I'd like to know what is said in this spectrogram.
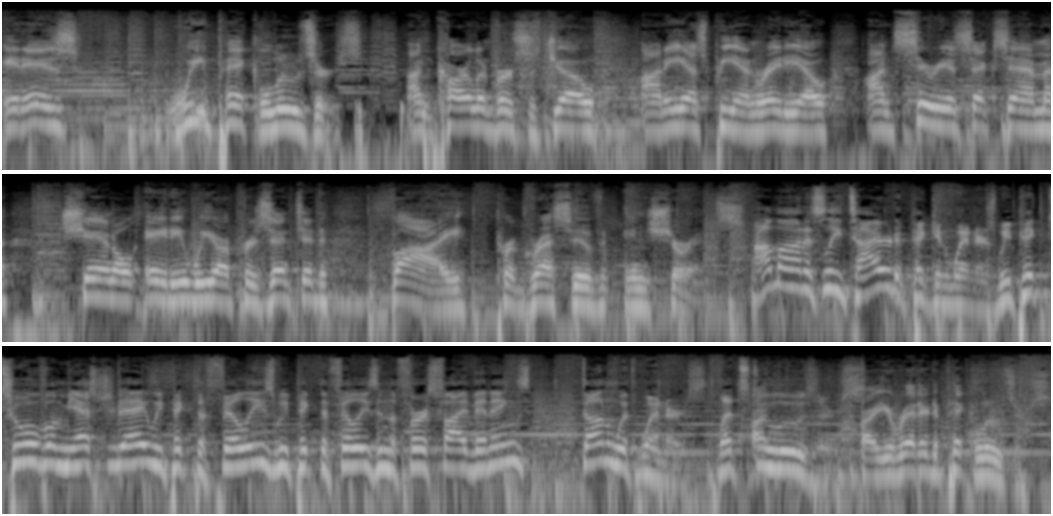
It is we pick losers on Carlin versus Joe on ESPN Radio on Sirius XM Channel 80. We are presented by Progressive Insurance. I'm honestly tired of picking winners. We picked two of them yesterday. We picked the Phillies. We picked the Phillies in the first five innings. Done with winners. Let's do Are- losers. Are you ready to pick losers?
